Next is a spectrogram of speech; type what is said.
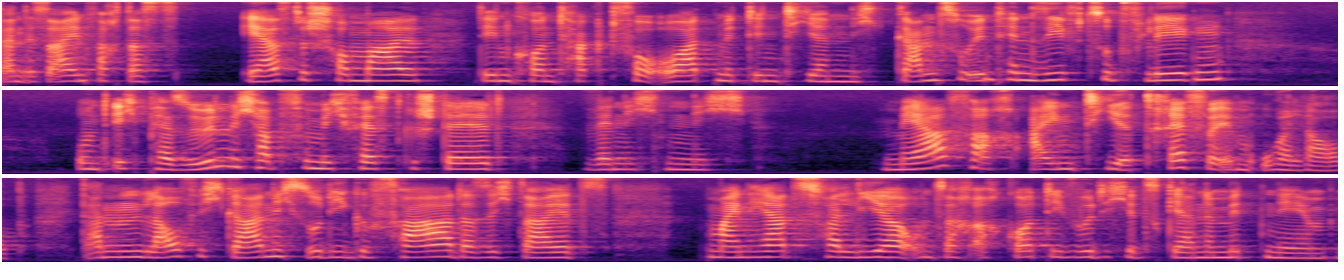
dann ist einfach das Erste schon mal, den Kontakt vor Ort mit den Tieren nicht ganz so intensiv zu pflegen. Und ich persönlich habe für mich festgestellt, wenn ich nicht mehrfach ein Tier treffe im Urlaub, dann laufe ich gar nicht so die Gefahr, dass ich da jetzt mein Herz verliere und sage, ach Gott, die würde ich jetzt gerne mitnehmen.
